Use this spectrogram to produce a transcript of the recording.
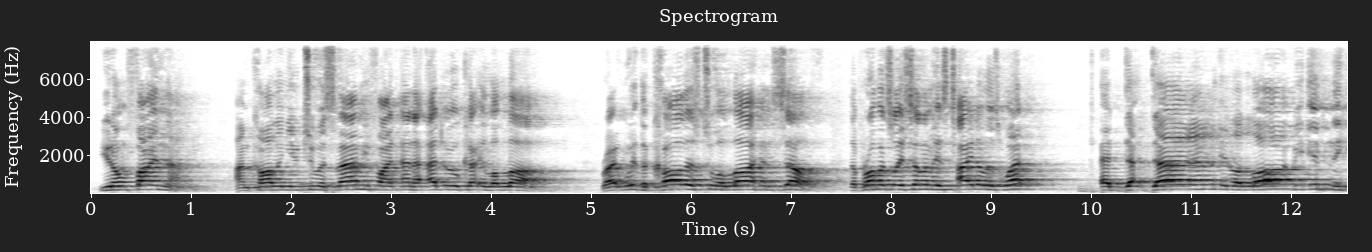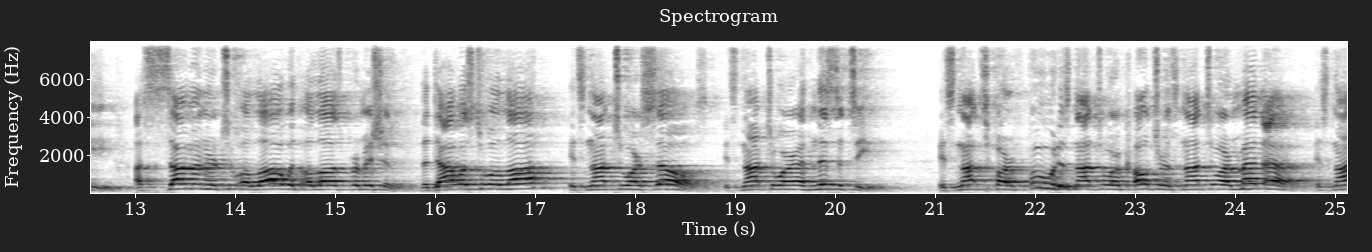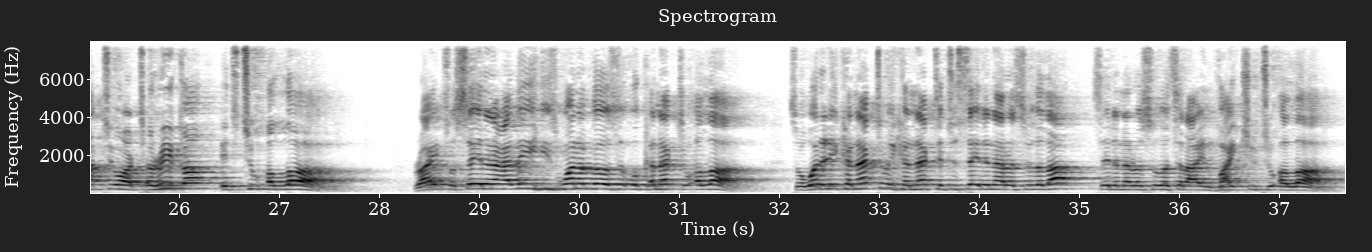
You don't find that. I'm calling you to Islam, you find Ana ad'uka Allah. Right? The call is to Allah Himself. The Prophet his title is what? Da'an ilallah bi'idnihi. A summoner to Allah with Allah's permission. The da'wahs to Allah, it's not to ourselves. It's not to our ethnicity. It's not to our food. It's not to our culture. It's not to our madhab. It's not to our tariqah. It's to Allah. Right? So Sayyidina Ali, he's one of those that will connect to Allah. So what did he connect to? He connected to Sayyidina Rasulullah. Sayyidina Rasulullah said, I invite you to Allah.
